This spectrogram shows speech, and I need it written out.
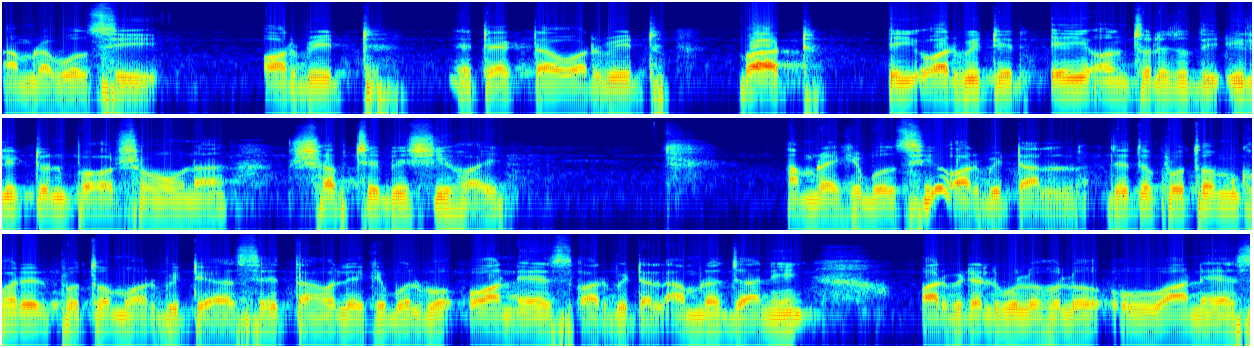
আমরা বলছি অরবিট, এটা একটা অরবিট, বাট এই অরবিটের এই অঞ্চলে যদি ইলেকট্রন পাওয়ার সম্ভাবনা সবচেয়ে বেশি হয় আমরা একে বলছি অরবিটাল যেহেতু প্রথম ঘরের প্রথম অরবিটে আছে, তাহলে একে বলব ওয়ান এস অরবিটাল আমরা জানি অরবিটালগুলো হলো one s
